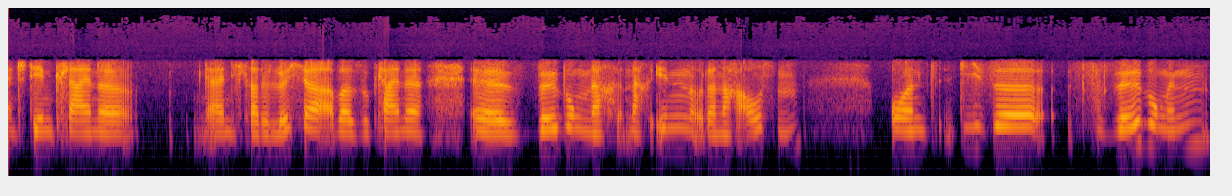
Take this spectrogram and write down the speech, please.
entstehen kleine, ja nicht gerade Löcher, aber so kleine äh, Wölbungen nach nach innen oder nach außen. Und diese Verwölbungen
